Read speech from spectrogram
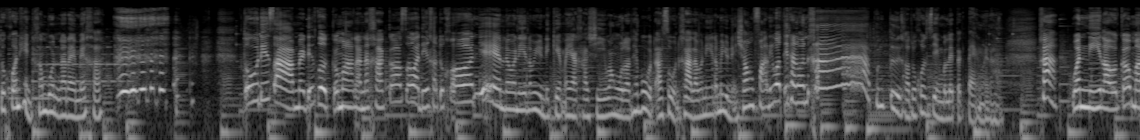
ทุกคนเห็นข้างบนอะไรไหมคะ ตู้ที่สามในที่สุดก็มาแล้วนะคะ ก็สวัสดีค่ะทุกคน เย้ในวันนี้เรามาอยู่ในเกมอายาคาชิวังวนรเทพบุตรอาสูรค่ะ แล้ววันนี้เรามาอยู่ในช่องฟาริวติทานนค่ะ เพิ่งตื่นค่ะทุกคนเสียงมันเลยแปลกๆหน่อยนะคะ ค่ะ วันนี้เราก็มา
